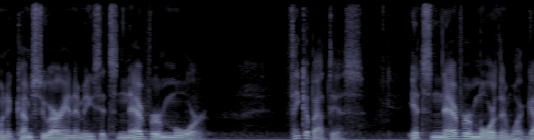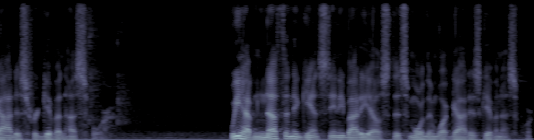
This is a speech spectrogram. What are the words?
when it comes to our enemies, it's never more. Think about this it's never more than what God has forgiven us for. We have nothing against anybody else that's more than what God has given us for.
